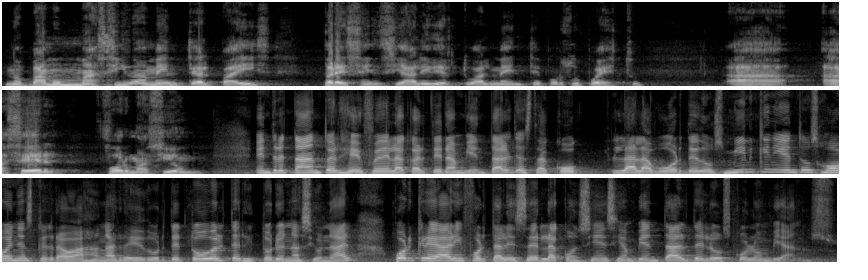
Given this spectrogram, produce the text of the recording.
nos vamos masivamente al país, presencial y virtualmente, por supuesto, a, a hacer formación. Entre tanto, el jefe de la cartera ambiental destacó la labor de 2.500 jóvenes que trabajan alrededor de todo el territorio nacional por crear y fortalecer la conciencia ambiental de los colombianos.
